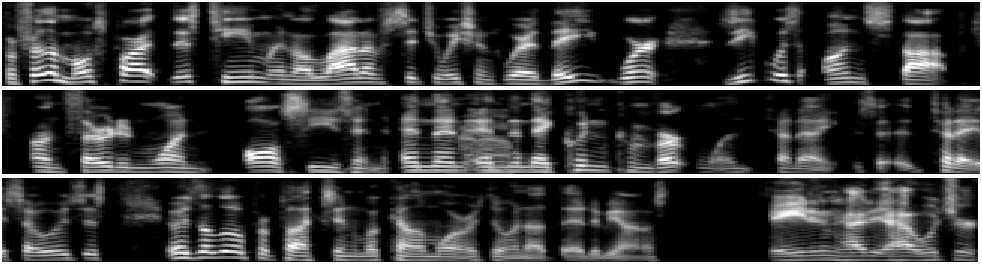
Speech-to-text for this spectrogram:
but for the most part, this team in a lot of situations where they weren't, Zeke was unstopped on third and one all season, and then and then they couldn't convert one tonight today. So it was just it was a little perplexing what Kellen Moore was doing out there, to be honest. Aidan, how do you, how what's your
